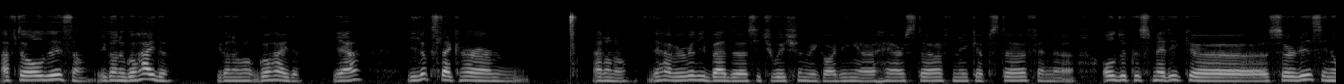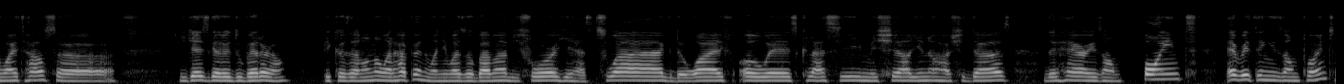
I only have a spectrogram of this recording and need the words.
After all this, you're gonna go hide. You're gonna go hide. Yeah? It looks like her. Um, I don't know. They have a really bad uh, situation regarding uh, hair stuff, makeup stuff, and uh, all the cosmetic uh, service in the White House. Uh, you guys gotta do better, huh? Because I don't know what happened when he was Obama before. He has swag, the wife always classy. Michelle, you know how she does. The hair is on point. Everything is on point.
